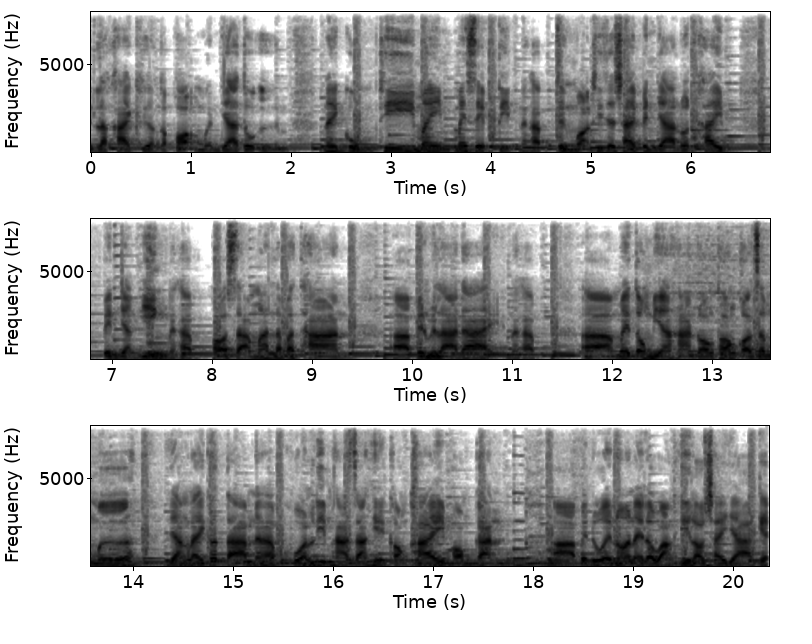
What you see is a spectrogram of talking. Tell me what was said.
ฤทธิ์ระคายเคืองกระเพาะเหมือนยาตัวอื่น ในกลุ่มที่ไม่ไม่เสพติดนะครับ จึงเหมาะที่จะใช้เป็นยาลดไข้เป็นอย่างยิ่งนะครับ เพราะสามารถรับประทานาเป็นเวลาได้นะครับไม่ต้องมีอาหารรองท้องก่อนเสมอ อย่างไรก็ตามนะครับ ควรรีบหาสาเหตุของไข้พร้อมกัน ไปด้วยเนาะในระหว่างที่เราใช้ยาแก้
